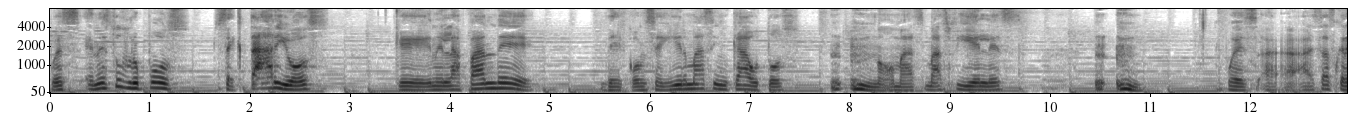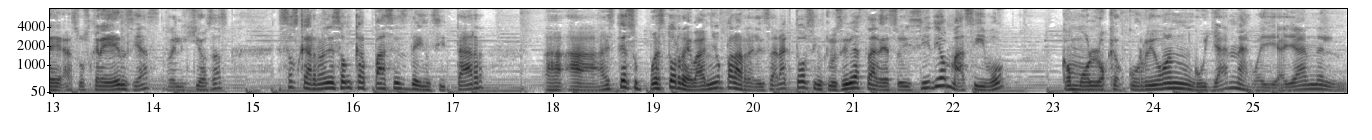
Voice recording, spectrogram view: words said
pues en estos grupos sectarios que en el afán de, de conseguir más incautos, no, más, más fieles, pues a, estas a sus creencias religiosas, estos carnales son capaces de incitar a, este supuesto rebaño para realizar actos inclusive hasta de suicidio masivo, como lo que ocurrió en Guyana, güey, allá en el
